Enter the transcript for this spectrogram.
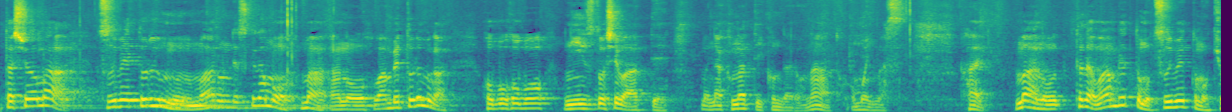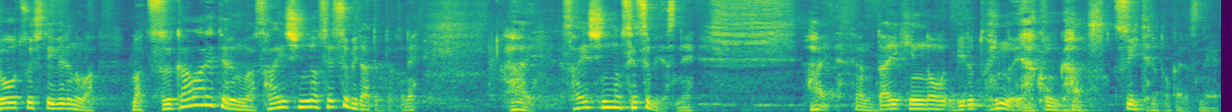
私はまあ2ベッドルームもあるんですけども、まあ、あの1ベッドルームがほぼほぼニーズとしてはあって、まあ、なくなっていくんだろうなと思います、はい。まあ、あのただ1ベッドも2ベッドも共通して言えるのは、まあ、使われてるのは最新の設備だってことですね。はい。最新の設備ですね。はい、あのダイキンのビルトインのエアコンが ついてるとかですね、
